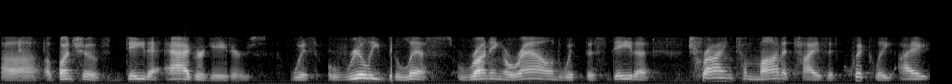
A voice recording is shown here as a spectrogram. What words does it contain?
uh, a bunch of data aggregators with really big lists running around with this data, trying to monetize it quickly, I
